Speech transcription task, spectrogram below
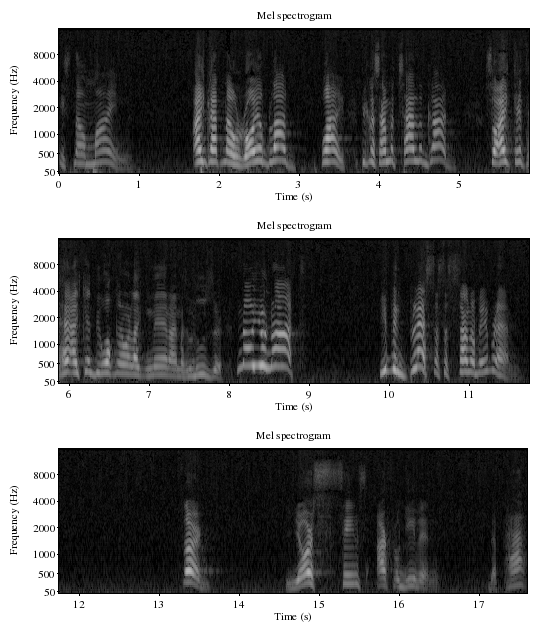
is now mine. I got now royal blood. Why? Because I'm a child of God. So I can't, ha- I can't be walking around like, man, I'm a loser. No, you're not. You've been blessed as a son of Abraham. Third, your sins are forgiven. The past,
